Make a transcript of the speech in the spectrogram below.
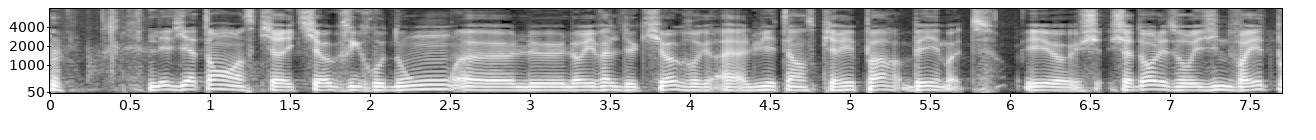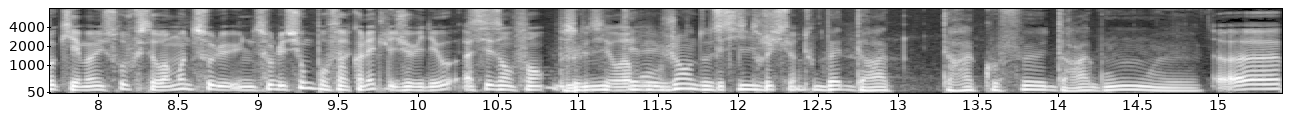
Léviathan a inspiré Kyogre, Rigroudon. euh, le, le rival de Kyogre a lui été inspiré par Behemoth. Et euh, j'adore les origines variées de Pokémon. Je trouve que c'est vraiment une, solu- une solution pour faire connaître les jeux vidéo à ses enfants. Parce que c'est vraiment. légende des aussi, trucs. tout bête, dra Dracofeu, Dragon. euh, Euh,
